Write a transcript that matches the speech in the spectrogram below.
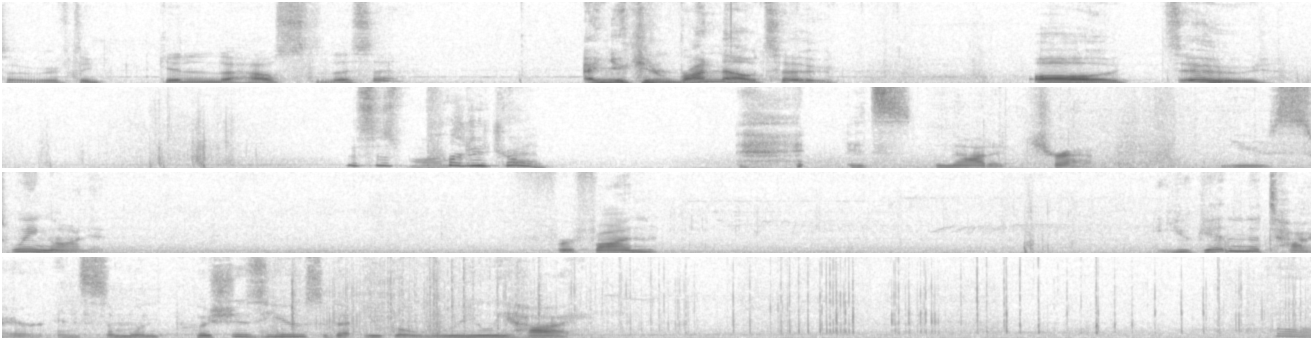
So we have to get in the house, did they say? And you can run now too. Oh, dude. This is Monster pretty cool. It's not a trap. You swing on it. For fun? You get in the tire and someone pushes you so that you go really high. Oh,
